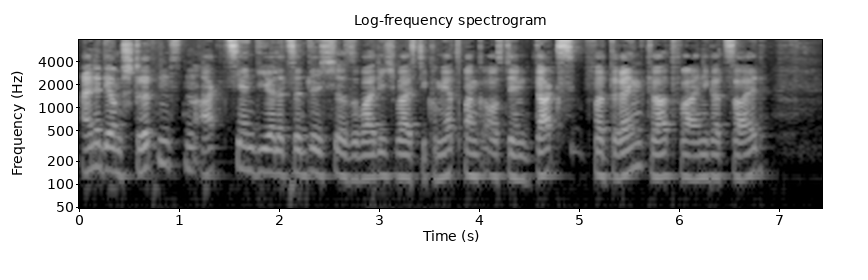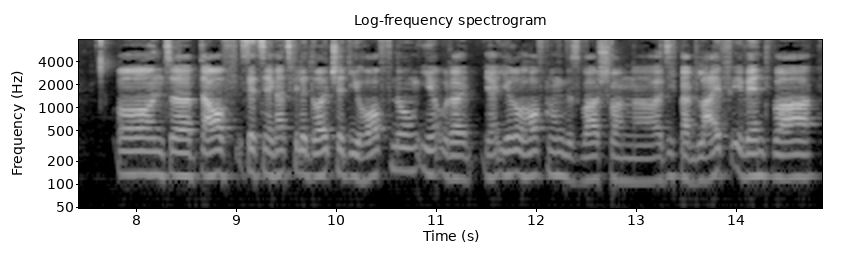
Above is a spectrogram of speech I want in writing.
eine der umstrittensten Aktien, die ja letztendlich, äh, soweit ich weiß, die Commerzbank aus dem DAX verdrängt hat vor einiger Zeit. Und äh, darauf setzen ja ganz viele Deutsche die Hoffnung, ihr oder ja ihre Hoffnung. Das war schon, äh, als ich beim Live-Event war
